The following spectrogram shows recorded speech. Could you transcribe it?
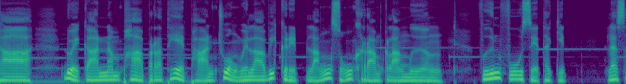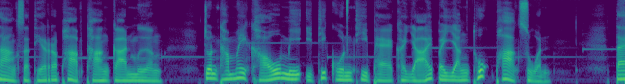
ชา ด้วยการนำพาประเทศผ่านช่วงเวลาวิกฤตหลังสงครามกลางเมือง ฟื้นฟูเศรษฐกิจ และสร้างเสถียรภาพทางการเมือง จนทำให้เขามีอิทธิพลที่แผ่ขยายไปยังทุกภาคส่วน แต่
